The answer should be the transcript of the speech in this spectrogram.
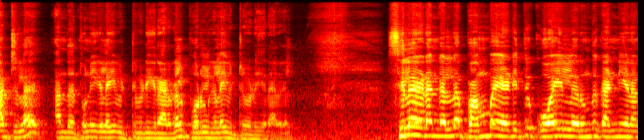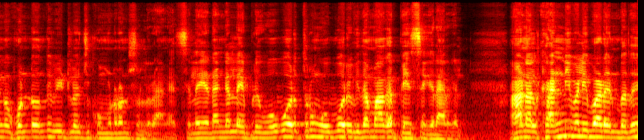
ஆற்றில் அந்த துணிகளை விட்டு விடுகிறார்கள் பொருள்களை விட்டு விடுகிறார்கள். சில இடங்களில் பம்பை அடித்து கோயிலிருந்து கண்ணியை நாங்கள் கொண்டு வந்து வீட்டில் வச்சு கும்பிட்றோன்னு சொல்கிறாங்க சில இடங்களில் இப்படி ஒவ்வொருத்தரும் ஒவ்வொரு விதமாக பேசுகிறார்கள். ஆனால் கன்னி வழிபாடு என்பது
